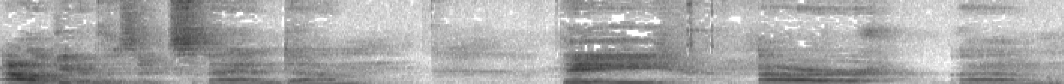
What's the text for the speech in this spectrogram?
alligator lizards. And um, they are, um,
